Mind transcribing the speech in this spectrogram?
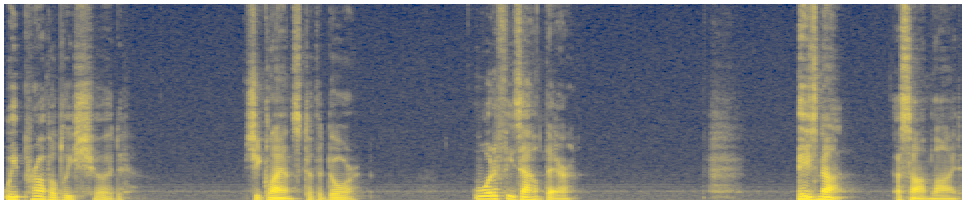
We probably should. She glanced to the door. What if he's out there? He's not, Assam lied.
